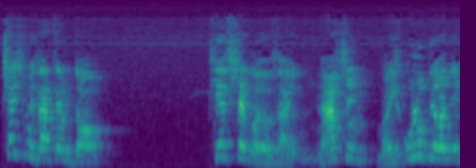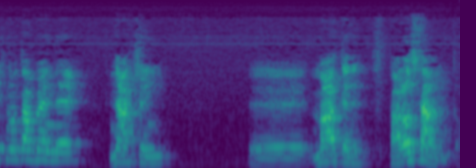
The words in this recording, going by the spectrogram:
Przejdźmy zatem do pierwszego rodzaju naczyń, moich ulubionych notabene, naczyń y, mater z Palo Santo.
